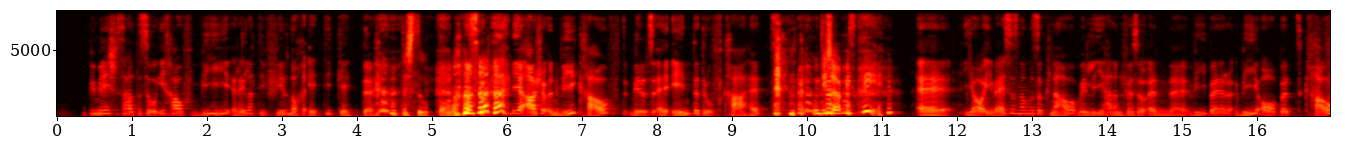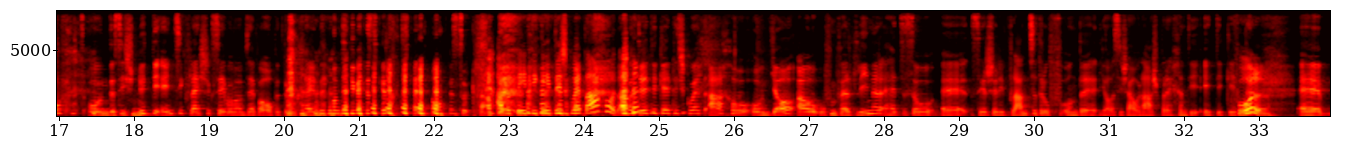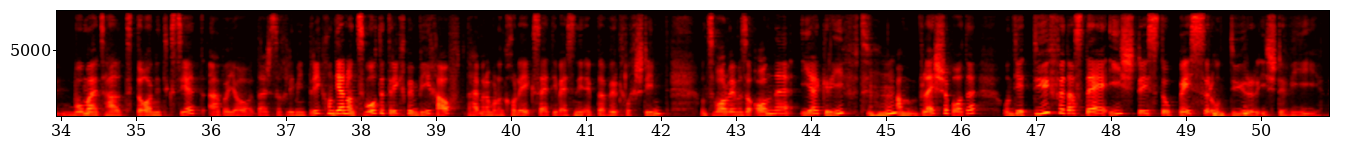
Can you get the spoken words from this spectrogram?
bei mir ist es halt so, ich kaufe Wein relativ viel nach Etiketten. Das ist super. Also, ich habe auch schon einen Wein gekauft, weil es eine Ente drauf hatte. Und ist etwas gesehen? Äh, ja, ich weiß es noch mal so genau, weil ich habe ihn für so einen äh, Weiber Weinabend gekauft und es ist nicht die einzige Flasche gesehen, die wir am selben Abend getrunken haben und ich weiß ehrlich gesagt so genau. Aber die Etikette ist gut angekommen. Aber die Etikette ist gut angekommen und ja, auch auf dem Feldliner hat es so äh, sehr schöne Pflanzen drauf und äh, ja, es ist auch eine ansprechende Etikette. Voll. Äh, wo man jetzt halt da nicht sieht. Aber ja, das ist so ein bisschen mein Trick. Und ich habe noch einen zweiten Trick beim Weinkauf. Da hat mir einmal ein Kollege gesagt, ich weiß nicht, ob das wirklich stimmt. Und zwar, wenn man so eingreift, am Flaschenboden, und je tiefer das der ist, desto besser und teurer ist der Wein.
